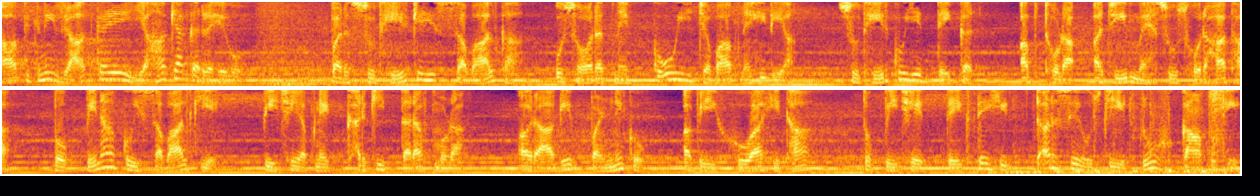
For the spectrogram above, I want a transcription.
आप इतनी रात गए यहाँ क्या कर रहे हो? पर सुधीर के इस सवाल का उस औरत ने कोई जवाब नहीं दिया। सुधीर को ये देखकर अब थोड़ा अजीब महसूस हो रहा था। वो बिना कोई सवाल किए पीछे अपने घर की तरफ़ मुड़ा और आगे बढ़ने को अभी हुआ ही था तो पीछे देखते ही डर से उसकी रूह काँप उठी।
